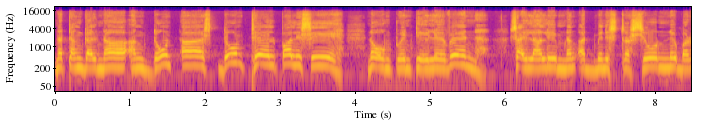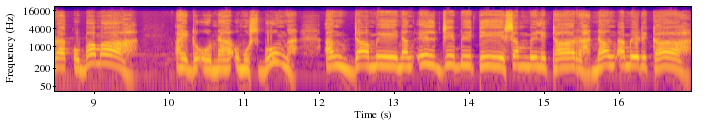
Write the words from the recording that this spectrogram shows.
natanggal na ang Don't Ask, Don't Tell policy noong 2011 sa ilalim ng administrasyon ni Barack Obama, ay doon na umusbong ang dami ng LGBT sa militar ng Amerika.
